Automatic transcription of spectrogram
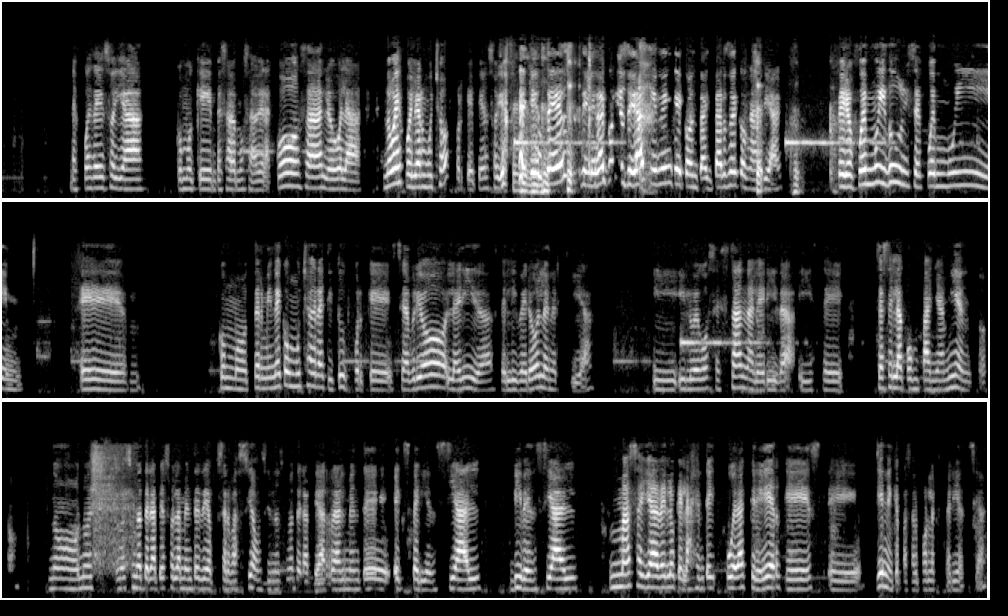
después de eso ya como que empezábamos a ver a cosas, luego la... No voy a spoilear mucho porque pienso yo que ustedes, si les da curiosidad, tienen que contactarse con Adrián. Pero fue muy dulce, fue muy... Eh, como terminé con mucha gratitud porque se abrió la herida, se liberó la energía y, luego se sana la herida y se, se hace el acompañamiento, ¿no? No, no, es, no es una terapia solamente de observación, sino es una terapia realmente experiencial, vivencial, más allá de lo que la gente pueda creer que es, eh, tienen que pasar por la experiencia.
